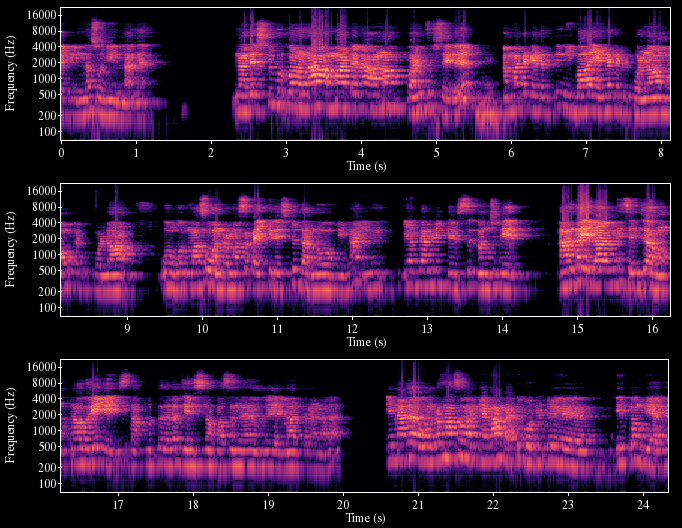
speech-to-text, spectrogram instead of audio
அப்படின்னு தான் சொல்லியிருந்தாங்க. நான் ரெஸ்ட் கொடுக்கணும்னா அம்மாட்ட எல்லாம் அம்மா கோயம்புத்தூர் சைடு. அம்மாட்ட கேட்டதுக்கு நீ வா எண்ணெய் கட்டு போடலாம் மாவு கட்டு போடலாம். ஒரு ஒரு மாசம் ஒன்றரை மாசம் கைக்கு ரெஸ்ட் தரணும் அப்படின்னா என் என் ஃபேமிலி பெருசு அஞ்சு பேர். நான் தான் எல்லாருமே செஞ்சாகணும். நான் ஒரே லேடிஸ் தான். மொத்ததெல்லாம் ஜென்ஸ் தான். பசங்க எல்லாம் இருக்கிறனால என்னால ஒன்றரை மாசம் வரைக்கும் எல்லாம் கட்டு போட்டுட்டு இருக்க முடியாது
